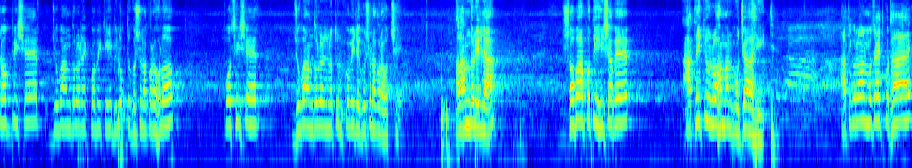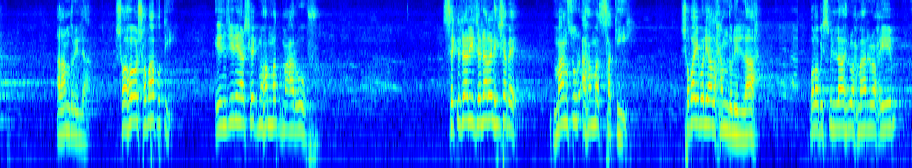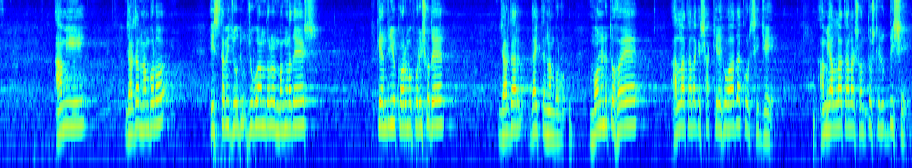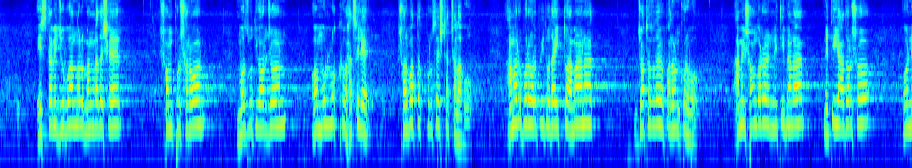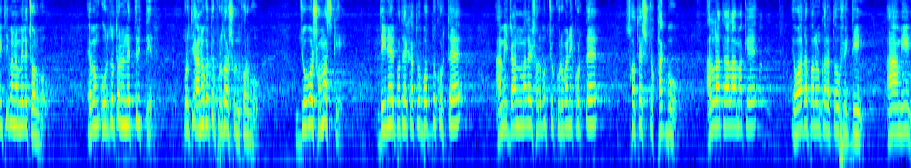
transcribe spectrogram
চব্বিশের যুব আন্দোলনের কমিটি বিলুপ্ত ঘোষণা করা হলো। পঁচিশের যুব আন্দোলনের নতুন কমিটি ঘোষণা করা হচ্ছে। আলহামদুলিল্লাহ, সভাপতি হিসাবে আতিকুর রহমান মুজাহিদ। আতিকুর রহমান মুজাহিদ কোথায়? আলহামদুলিল্লাহ সহ সভাপতি engineer Sheikh Mohammad Maruf. Secretary general হিসাবে মানসুর আহমদ সাকি। সবাই বলি আলহামদুলিল্লাহ। বলো বিসমিল্লাহ রহমান রহিম। আমি, যার যার নাম বলো, ইসলামী যুব আন্দোলন বাংলাদেশ, কেন্দ্রীয় কর্ম পরিষদের যার যার দায়িত্বের নাম বলো। মনোনীত হয়ে আল্লাহ তালাকে সাক্ষী রেখে ওয়াদা করছি যে, আমি আল্লাহ তালার সন্তুষ্টির উদ্দেশ্যে ইসলামী যুব আন্দোলন বাংলাদেশের সম্প্রসারণ মজবুতি অর্জন ও মূল লক্ষ্য হাসিলের সর্বাত্মক প্রচেষ্টা চালাবো। আমার উপর অর্পিত দায়িত্ব আমানত যথাযথভাবে পালন করব। আমি সংগঠনের নীতিমালা, নীতি আদর্শ ও নীতিমালা মেলে চলব এবং ঊর্ধ্বতন নেতৃত্বের প্রতি আনুগত্য প্রদর্শন করব। যুব সমাজকে দিনের পথে একাত্মবদ্ধ করতে, আমি জানমালের সর্বোচ্চ কোরবানি করতে সচেষ্ট থাকব। আল্লাহ তাআলা আমাকে এ ওয়াদা পালন করার তৌফিক দিন। আমিন।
